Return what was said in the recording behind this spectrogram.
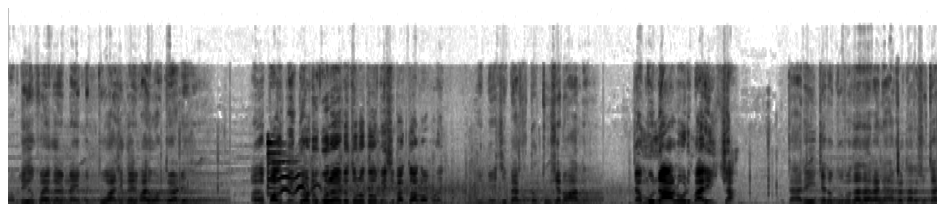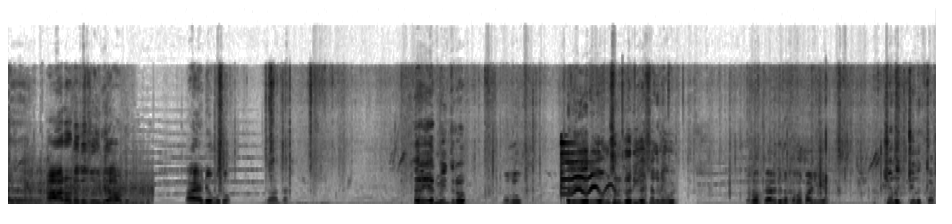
પબ્લિક કોઈ કરે નહીં પણ તું આજે કરીને મારું વર્તો આડે છે. હવે પબ્લિક દોઢું બોલે એટલે થોડો તો મેસી પાક તો હાલવો પડે. એ બેસી પાક તો તું છે નો હાલે? ત્યાં હું ના હાલો મારી ઈચ્છા. તારી ઈચ્છા તો દૂરો દાદા ખાલી આગળ તારે શું થાય છે? આ રોડે તો જોઈ લે હા હા હેડે હું તો. જાતા તા યાર મિત્રો બોલો. રિયર યાર કરી હશે કે નહીં હોય ચલો ક્યારે તને ખબર પાડીએ? ચલો ચલો કર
